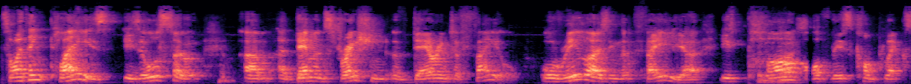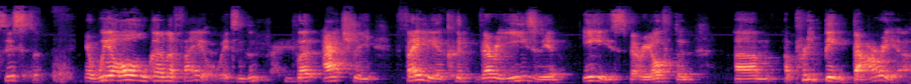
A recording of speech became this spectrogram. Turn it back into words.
so I think play is, is also um, a demonstration of daring to fail or realizing that failure is part of this complex system. You know, we're all going to fail. It's, but actually, failure could very easily and is very often um, a pretty big barrier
